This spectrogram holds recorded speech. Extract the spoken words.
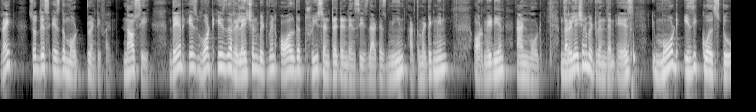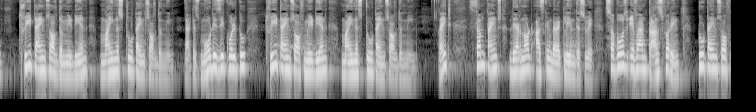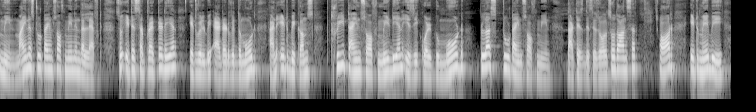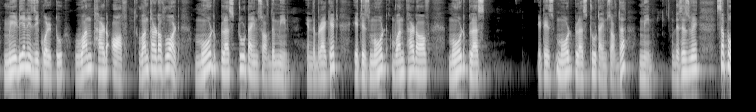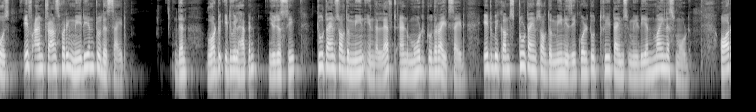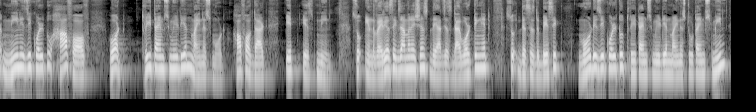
Right So this is the mode 25. Now see, there is what is the relation between all the three central tendencies that is mean, arithmetic mean or median and mode. The relation between them is mode is equals to 3 times of the median minus 2 times of the mean. That is mode is equal to 3 times of median minus 2 times of the mean right sometimes they are not asking directly in this way suppose if i am transferring 2 times of mean minus 2 times of mean in the left. So it is subtracted here it will be added with the mode and it becomes 3 times of median is equal to mode plus 2 times of mean. That is this is also the answer. Or it may be median is equal to one third of one third of what? Mode plus 2 times of the mean. In the bracket it is mode one third of mode plus it is mode plus 2 times of the mean this is way suppose if i'm transferring median to this side then what it will happen? You just see 2 times of the mean in the left and mode to the right side. It becomes 2 times of the mean is equal to 3 times median minus mode. Or mean is equal to half of what? 3 times median minus mode. Half of that it is mean. So in the various examinations they are just diverting it. So this is the basic mode is equal to 3 times median minus 2 times mean.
